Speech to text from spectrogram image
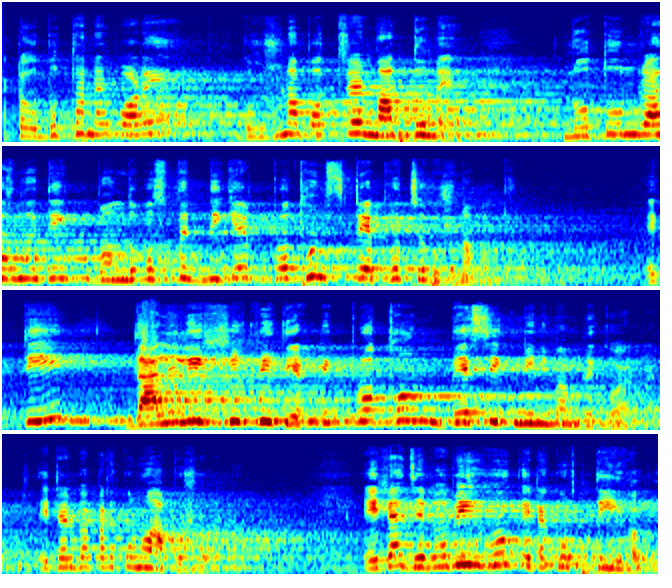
একটা অভ্যুত্থানের পরে ঘোষণাপত্রের মাধ্যমে নতুন রাজনৈতিক বন্দোবস্তের দিকে প্রথম স্টেপ হচ্ছে ঘোষণাপত্র। একটি দালিলি স্বীকৃতি, একটি প্রথম বেসিক মিনিমাম রিকোয়ারমেন্ট এটার ব্যাপারে কোনো আপোষ হবে না। এটা যেভাবেই হোক, এটা করতেই হবে।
